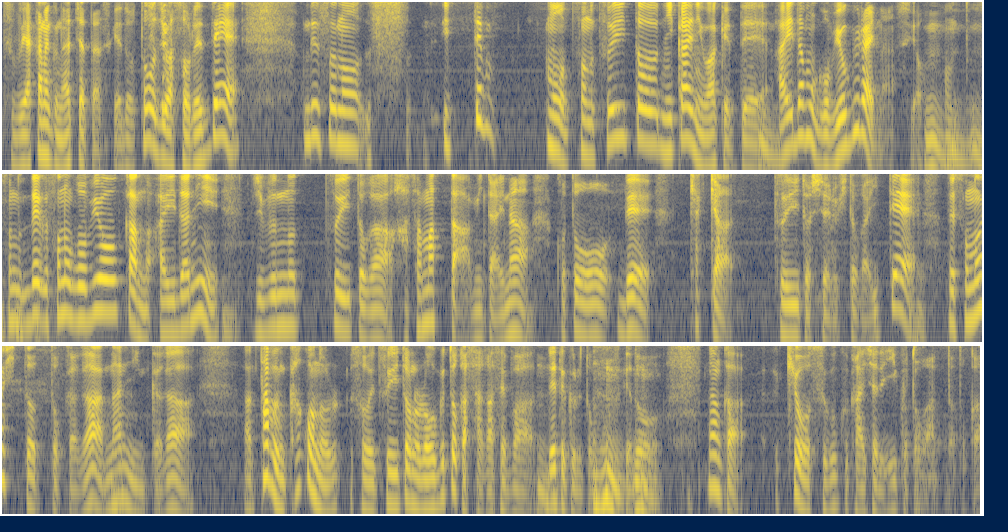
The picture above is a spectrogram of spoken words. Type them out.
つぶやかなくなっちゃったんですけど当時はそれででそのす言ってもうそのツイート2回に分けてうん。間も5秒ぐらいなんですよ。うん本当そのでその5秒間の間に自分のツイートが挟まったみたいなことをでキャッキャツイートしてる人がいてでその人とかが何人かがあ多分過去のそういうツイートのログとか探せば出てくると思うんですけど、うなんか今日すごく会社でいいことがあったとか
